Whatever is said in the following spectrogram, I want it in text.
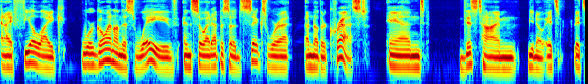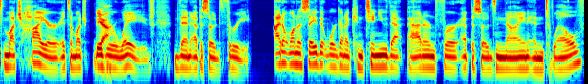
And I feel like we're going on this wave. And so at episode six, we're at another crest. And this time, you know, it's it's much higher. It's a much bigger yeah. wave than episode three. I don't want to say that we're going to continue that pattern for episodes 9 and 12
